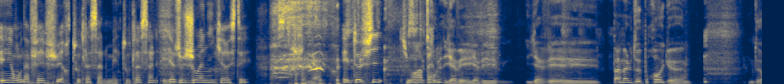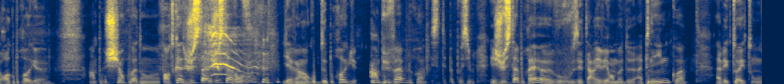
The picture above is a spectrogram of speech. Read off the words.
et on a fait fuir toute la salle. Mais toute la salle. Il y a juste Joanie qui est restée. Génial. Et deux filles, je me rappelle. Il y avait, il y avait, il y avait pas mal de prog, de rock prog, un peu chiant quoi. Dans... Enfin, en tout cas, juste, à- juste avant vous, il y avait un groupe de prog imbuvable quoi. C'était pas possible. Et juste après, vous, vous êtes arrivé en mode happening quoi, avec toi avec ton,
